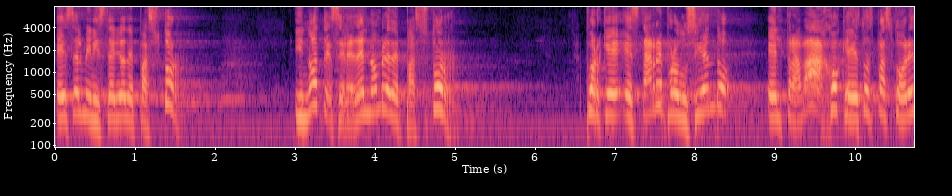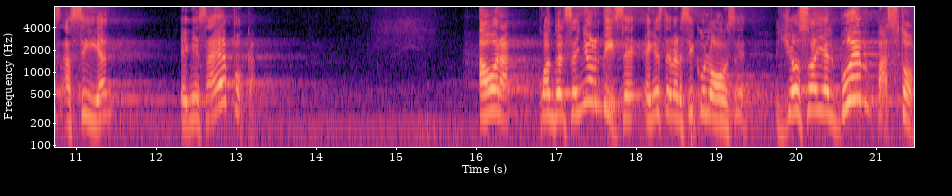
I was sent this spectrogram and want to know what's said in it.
es el ministerio de pastor. Y note, se le da el nombre de pastor, porque está reproduciendo el trabajo que estos pastores hacían en esa época. Ahora, cuando el Señor dice en este versículo 11, yo soy el buen pastor,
